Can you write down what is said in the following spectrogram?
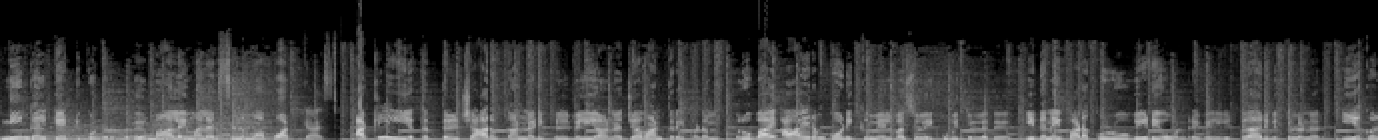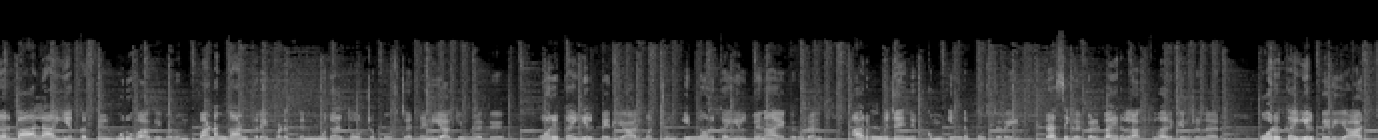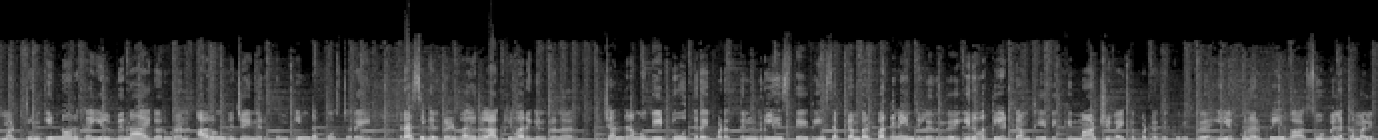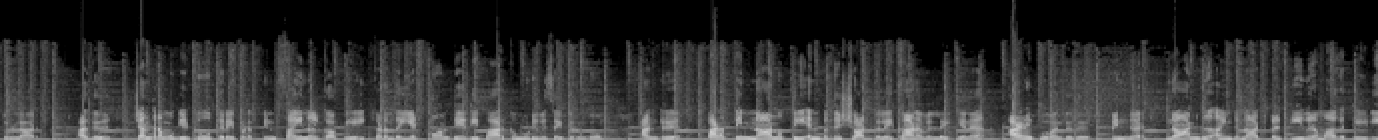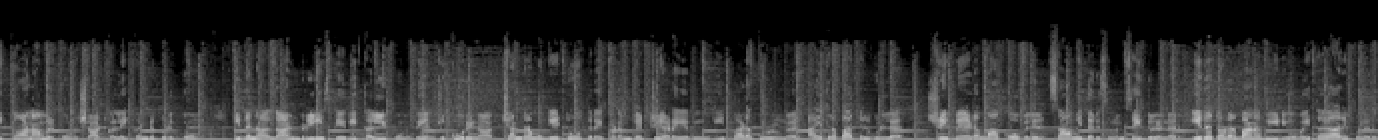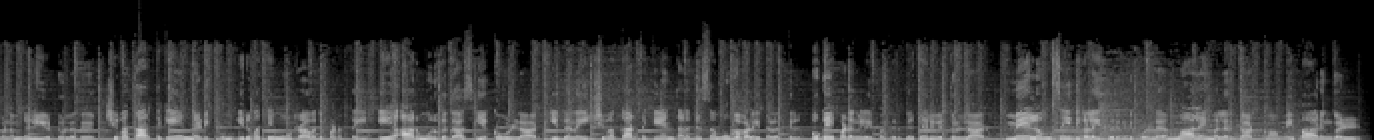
நீங்கள் கேட்டுக்கொண்டிருப்பது மாலை மலர் சினிமா பாட்காஸ்ட். அட்லி இயக்கத்தில் ஷாருக் கான் நடிப்பில் வெளியான ஜவான் திரைப்படம் ரூபாய் ஆயிரம் கோடிக்கு மேல் வசூலை குவித்துள்ளது. இதனை படக்குழு வீடியோ ஒன்றை வெளியிட்டு அறிவித்துள்ளனர். இயக்குனர் பாலா இயக்கத்தில் உருவாகி வரும் வணங்கான் திரைப்படத்தின் முதல் தோற்ற போஸ்டர் வெளியாகியுள்ளது. ஒரு கையில் பெரியார் மற்றும் இன்னொரு கையில் விநாயகருடன் அருண் விஜய் நிற்கும் இந்த போஸ்டரை ரசிகர்கள் வைரலாக்கி வருகின்றனர். ஒரு கையில் பெரியார் மற்றும் இன்னொரு கையில் விநாயகருடன் அருண் விஜய் நிற்கும் இந்த போஸ்டரை ரசிகர்கள் வைரலாக்கி வருகின்றனர். சந்திரமுகி டூ திரைப்படத்தின் ரிலீஸ் தேதி செப்டம்பர் பதினைந்திலிருந்து இருபத்தி எட்டாம் தேதிக்கு மாற்றி வைக்கப்பட்டது குறித்து இயக்குனர் பி. வாசு விளக்கம் அளித்துள்ளார். அதில் சந்திரமுகி டூ திரைப்படத்தின் ஃபைனல் காப்பியை கடந்த எட்டாம் தேதி பார்க்க முடிவு செய்திருந்தோம். அன்று படத்தின் நானூத்தி எண்பது ஷாட்களை காணவில்லை என அழைப்பு வந்தது. பின்னர் நான்கு ஐந்து நாட்கள் தீவிரமாக தேடி காணாமல் போன ஷாட்களை கண்டுபிடித்தோம். இதனால் தான் ரிலீஸ் தேதி தள்ளி போனது என்று கூறினார். சந்திரமுகி டூ திரைப்படம் வெற்றி அடைய வேண்டி படக்குழுவினர் ஐதராபாத்தில் உள்ள ஸ்ரீ பேடம்மா கோவிலில் சாமி தரிசனம் செய்துள்ளனர். இது தொடர்பான வீடியோவை தயாரிப்பு நிறுவனம் வெளியிட்டுள்ளது. சிவகார்த்திகேயன் நடிக்கும் இருபத்தி மூன்றாவது படத்தை ஏ ஆர் முருகதாஸ் இயக்க உள்ளார். இதனை சிவகார்த்திகேயன் தனது சமூக வலைதளத்தில் புகைப்படங்களை பகிர்ந்து தெரிவித்துள்ளார். மேலும் செய்திகளை தெரிந்து கொள்ள மாலை மலர் டாட் காமை பாருங்கள்.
